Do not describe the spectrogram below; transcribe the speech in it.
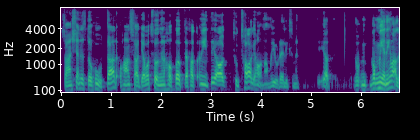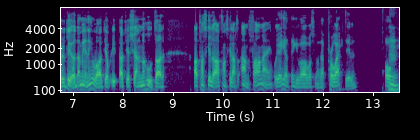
Så han kändes då hotad och han sa att jag var tvungen att hoppa upp därför att om inte jag tog tag i honom och gjorde liksom ett, ja, meningen var aldrig att döda, meningen var att jag, att jag kände mig hotad att han skulle, att han skulle anfalla mig och jag helt enkelt var vad ska man säga, proactive. Och mm.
